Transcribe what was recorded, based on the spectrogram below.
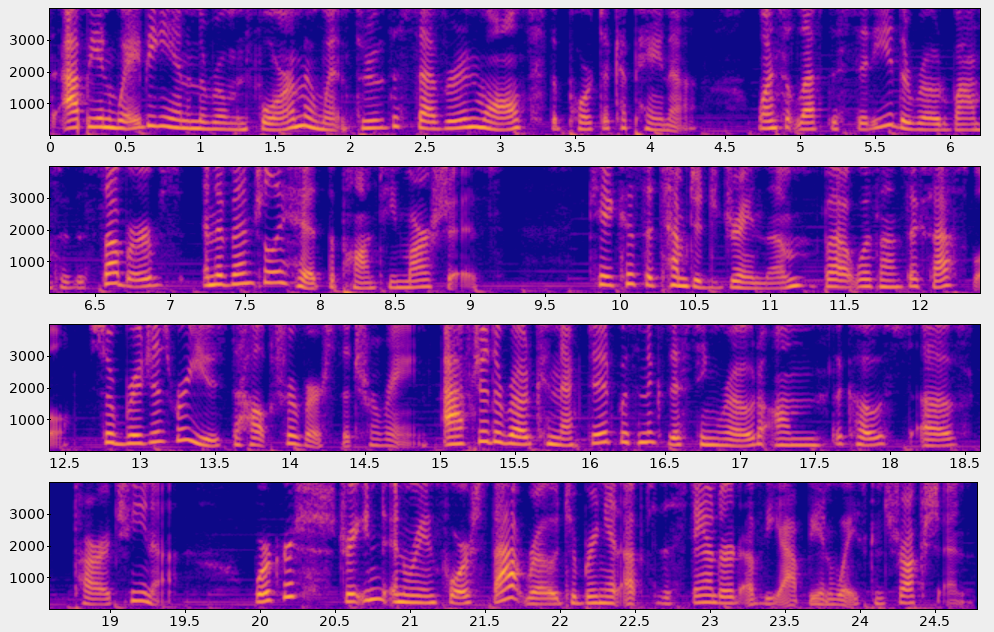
The Appian Way began in the Roman Forum and went through the Servian Wall to the Porta Capena. Once it left the city, the road wound through the suburbs and eventually hit the Pontine Marshes. Caecus attempted to drain them, but was unsuccessful, so bridges were used to help traverse the terrain. After the road connected with an existing road on the coast of Terracina, workers straightened and reinforced that road to bring it up to the standard of the Appian Way's construction.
